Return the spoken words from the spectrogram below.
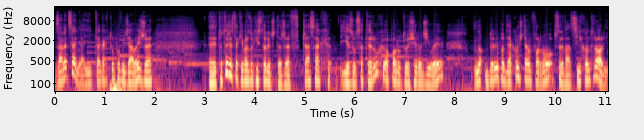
zalecenia. I tak jak tu powiedziałeś, że to też jest takie bardzo historyczne, że w czasach Jezusa te ruchy oporu, które się rodziły, no, były pod jakąś tam formą obserwacji i kontroli.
